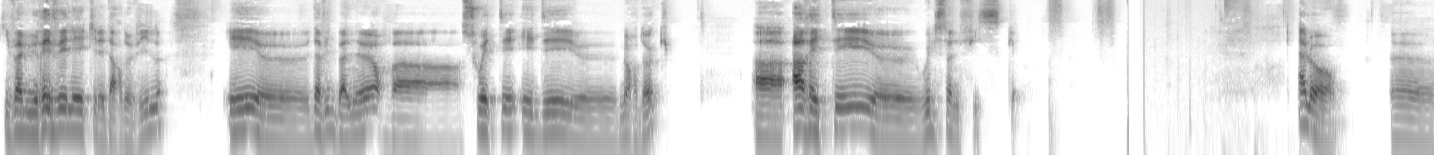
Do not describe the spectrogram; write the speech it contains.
qui va lui révéler qu'il est Daredevil. Et David Banner va souhaiter aider Murdock à arrêter Wilson Fisk. Alors, euh,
